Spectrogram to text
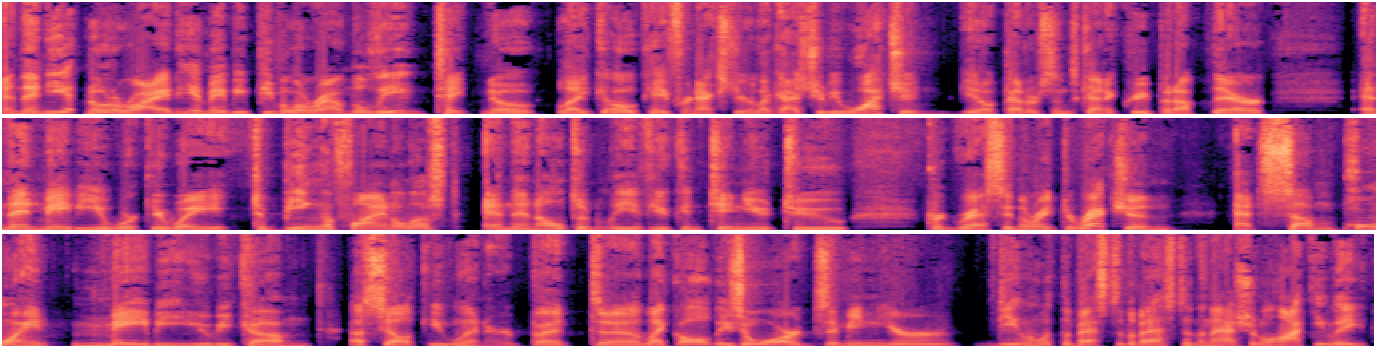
and then you get notoriety, and maybe people around the league take note, like, oh, okay, for next year, like, I should be watching. You know, Pettersson's kind of creeping up there. And then maybe you work your way to being a finalist. And then ultimately, if you continue to progress in the right direction, at some point, maybe you become a Selke winner. But uh, like all these awards, I mean, you're dealing with the best of the best in the National Hockey League.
